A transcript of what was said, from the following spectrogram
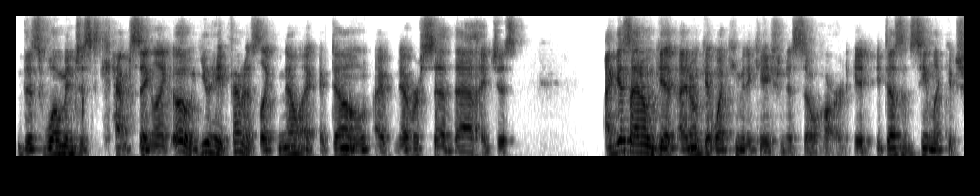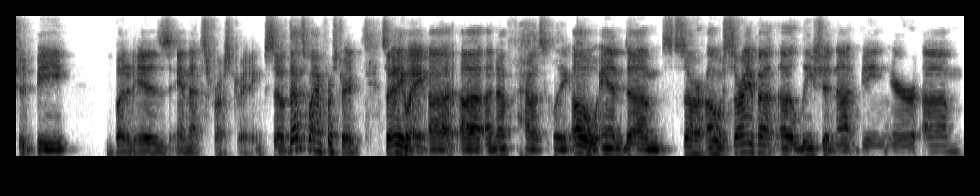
this woman just kept saying like, "Oh, you hate feminists." Like, no, I, I don't. I've never said that. I just, I guess I don't get. I don't get why communication is so hard. It it doesn't seem like it should be, but it is, and that's frustrating. So that's why I'm frustrated. So anyway, uh, uh, enough house cleaning. Oh, and um, sorry. Oh, sorry about Alicia not being here. Um,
